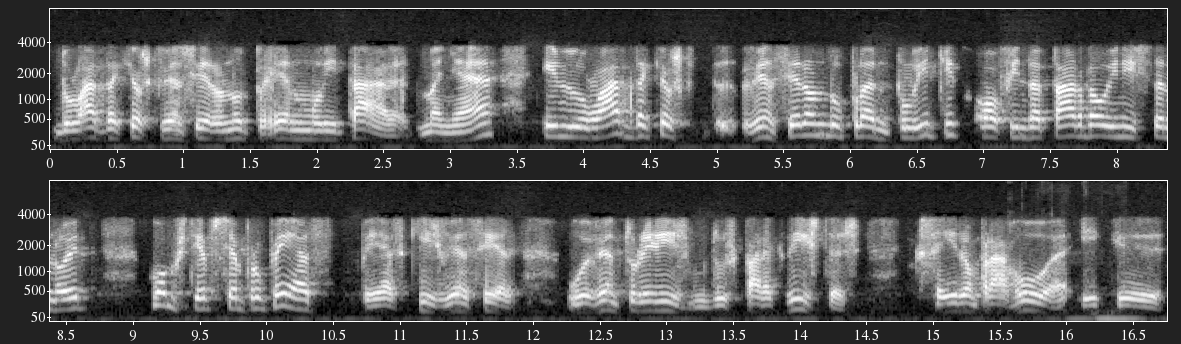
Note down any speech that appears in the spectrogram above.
do lado daqueles que venceram no terreno militar de manhã e do lado daqueles que venceram no plano político ao fim da tarde ou início da noite, como esteve sempre o PS. O PS quis vencer o aventureirismo dos paraquedistas que saíram para a rua e que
